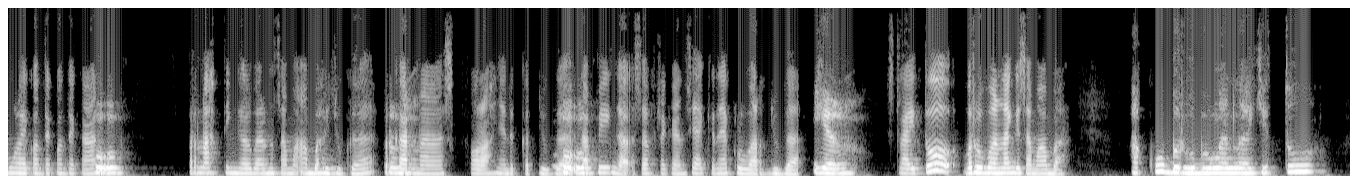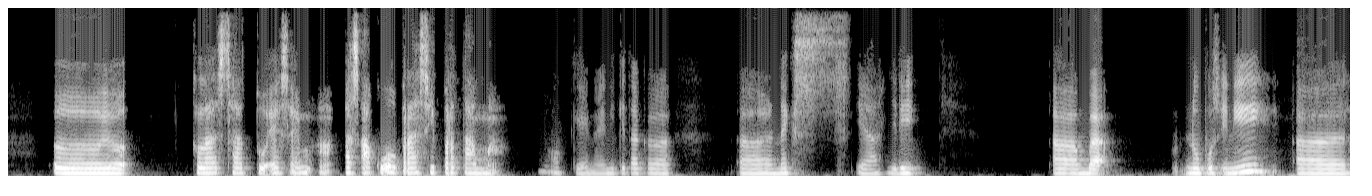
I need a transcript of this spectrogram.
mulai kontek-kontekan. Mm-mm. Pernah tinggal bareng sama Abah juga Pernah. karena sekolahnya deket juga, Mm-mm. tapi nggak sefrekuensi akhirnya keluar juga. iya Setelah itu berhubungan lagi sama Abah. aku berhubungan lagi tuh eh kelas 1 SMA pas aku operasi pertama Oke, nah ini kita ke eh, next ya. Jadi eh, Mbak Nupus ini eh,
